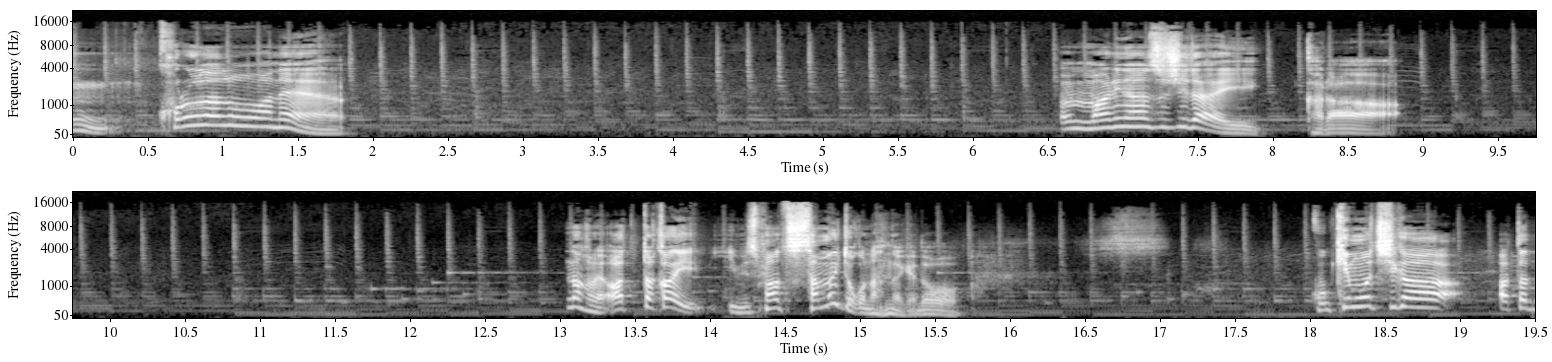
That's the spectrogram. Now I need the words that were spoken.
うん。コロラドはねマリナーズ時代からなんかねあったかいまず寒いとこなんだけどこう気持ちが温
